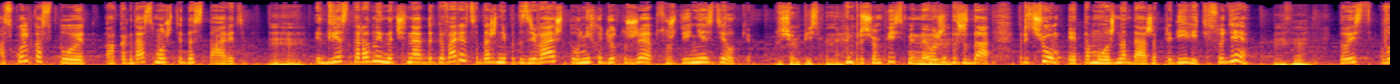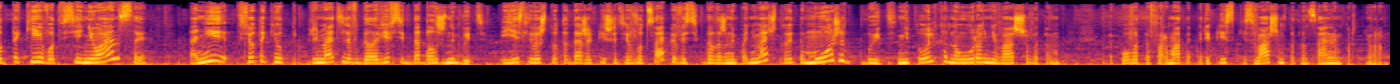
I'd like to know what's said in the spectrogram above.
а сколько стоит, а когда сможете доставить. Угу. И две стороны начинают договариваться, даже не подозревая, что у них идет уже обсуждение сделки. Причем письменное. Причем письменное угу. уже даже, да. Причем это можно даже предъявить в суде. Угу. То есть вот такие вот все нюансы, они все-таки у предпринимателя в голове всегда должны быть. И если вы что-то даже пишете в WhatsApp, вы всегда должны понимать, что это может быть не только на уровне вашего там какого-то формата переписки с вашим потенциальным партнером,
